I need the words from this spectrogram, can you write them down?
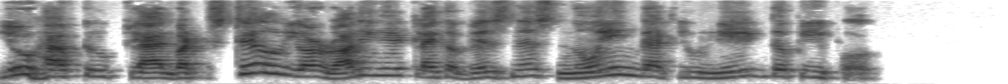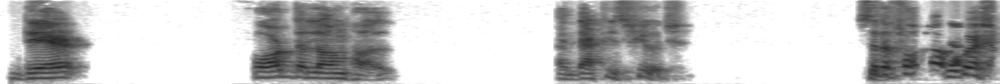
You have to plan, but still you're running it like a business, knowing that you need the people there for the long haul. And that is huge. So the follow-up yeah. question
